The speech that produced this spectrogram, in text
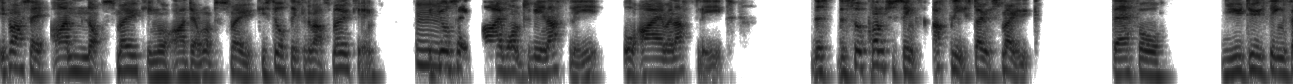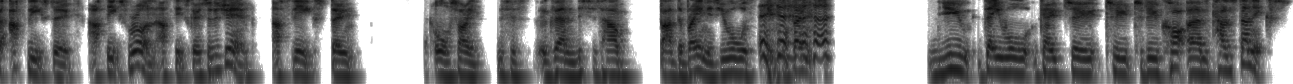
if I say I'm not smoking or I don't want to smoke, you're still thinking about smoking. If Mm. you're saying I want to be an athlete or I am an athlete, the, the subconscious thinks athletes don't smoke. Therefore, you do things that athletes do. Athletes run, athletes go to the gym, athletes don't. Oh, sorry. This is again, this is how bad the brain is. You always you they will go to to to do um, calisthenics,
